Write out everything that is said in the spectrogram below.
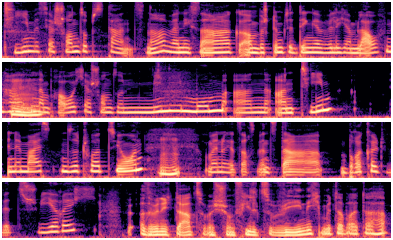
Team ist ja schon Substanz. Ne? Wenn ich sage, ähm, bestimmte Dinge will ich am Laufen halten, mhm. dann brauche ich ja schon so ein Minimum an, an Team in den meisten Situationen. Mhm. Und wenn du jetzt sagst, wenn es da bröckelt, wird es schwierig. Also wenn ich da zum Beispiel schon viel zu wenig Mitarbeiter habe,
